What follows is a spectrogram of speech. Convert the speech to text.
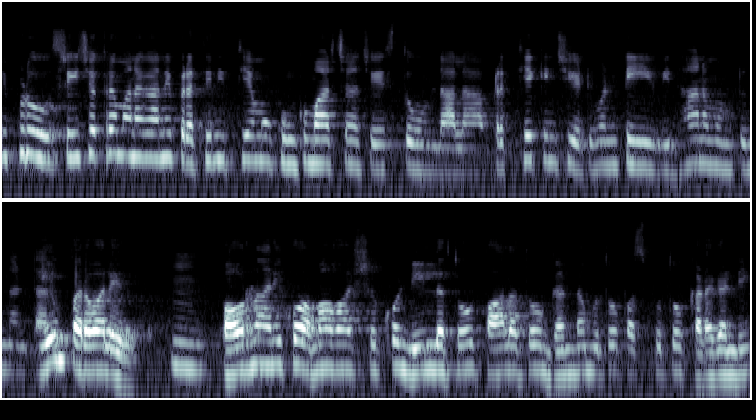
ఇప్పుడు శ్రీచక్రం అనగానే ప్రతినిత్యము కుంకుమార్చన చేస్తూ ఉండాలా? ప్రత్యేకించి ఎటువంటి విధానం ఉంటుందంటారు? ఏం పర్వాలేదు. పౌర్ణానికో అమావాస్యకో నీళ్ళతో పాలతో గంధముతో పసుపుతో కడగండి.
